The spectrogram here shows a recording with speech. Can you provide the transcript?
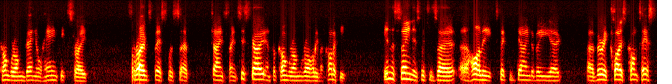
Kongorong, Daniel Hand kicked three. For Robe's best was uh, James Francisco, and for Kongorong, Riley McConaughey. In the seniors, which is a, a highly expected game to be uh, a very close contest,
